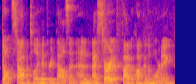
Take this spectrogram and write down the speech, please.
don't stop until I hit 3,000. And I start at five o'clock in the morning.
